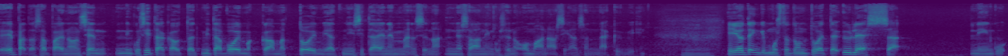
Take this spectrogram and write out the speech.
epätasapainoon sen, niin kuin sitä kautta, että mitä voimakkaammat toimijat, niin sitä enemmän sen, ne saa niin kuin sen oman asiansa näkyviin. Mm. Ja jotenkin jotenkin musta tuntuu, että Ylessä niin kuin,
